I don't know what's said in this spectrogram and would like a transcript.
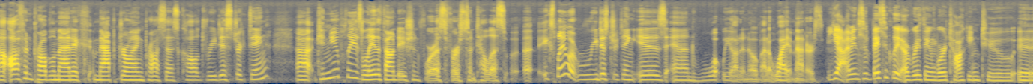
uh, often problematic map drawing process called redistricting. Uh, can you please lay the foundation for us first and tell us, uh, explain what redistricting is and what we ought to know about it, why it matters? Yeah, I mean, so basically everything we're talking to uh,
